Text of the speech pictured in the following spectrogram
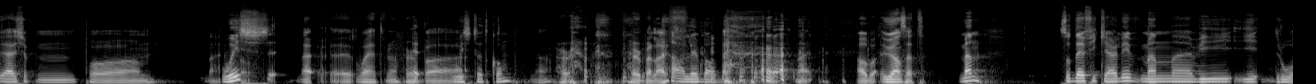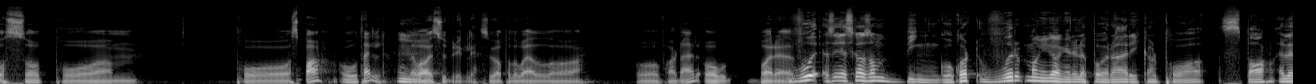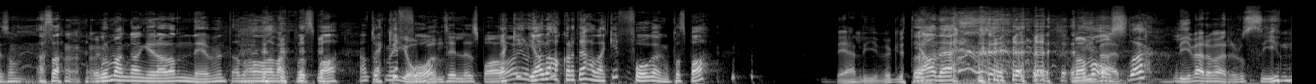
Jeg kjøpte den på nei, Wish. Nei, eh, hva heter den? Herba, Wish.com. ja, Herbalife? Alibaba. Nei. Alba. Uansett. Men Så det fikk jeg jo, Liv. Men eh, vi dro også på um, På spa og hotell. Mm. Det var superhyggelig. Så vi var på The Well og, og var der. Og bare Hvor, altså jeg skal ha sånn bingokort. Hvor mange ganger i løpet av året er Rikard på spa? Eller som, altså, Hvor mange ganger har han nevnt at han har vært på spa? Han tok med jobben få. til spa. Det ikke, ja, det er akkurat det. Han er ikke få ganger på spa. Det er livet, gutta. Ja, det Hva med oss, da? Livet er å være rosin.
